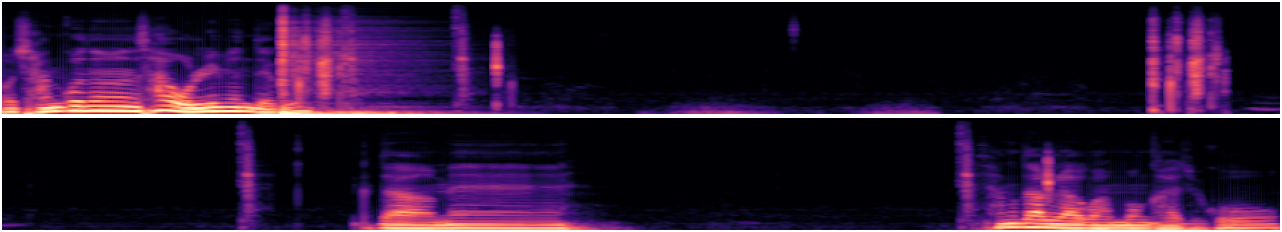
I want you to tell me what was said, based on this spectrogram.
뭐 장구는 사 올리면 되고요. 그 다음에 상달라고 한번 가지고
